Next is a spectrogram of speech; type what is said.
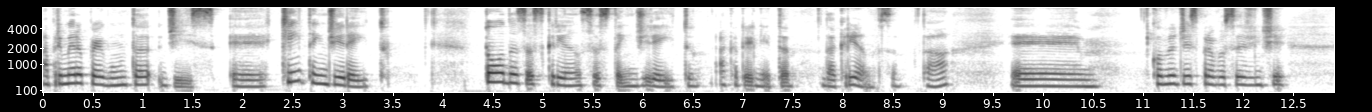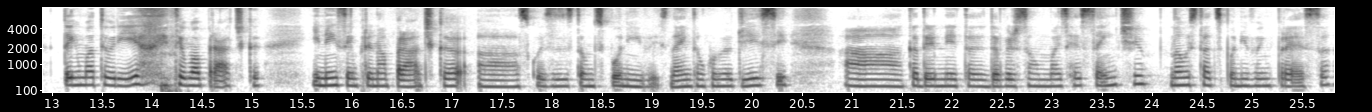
A primeira pergunta diz: é, quem tem direito? Todas as crianças têm direito à caderneta da criança, tá? É, como eu disse para você, a gente tem uma teoria e tem uma prática, e nem sempre na prática as coisas estão disponíveis, né? Então, como eu disse, a caderneta da versão mais recente não está disponível impressa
